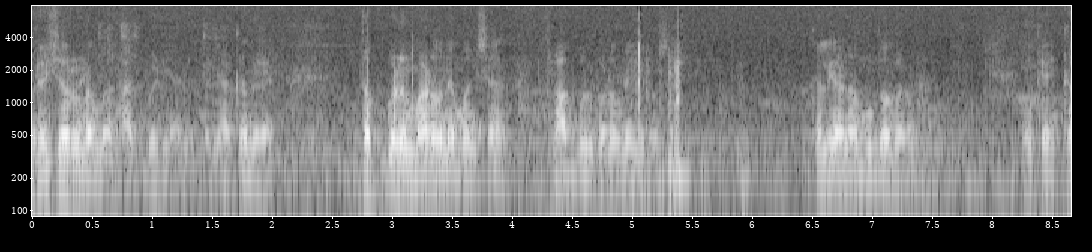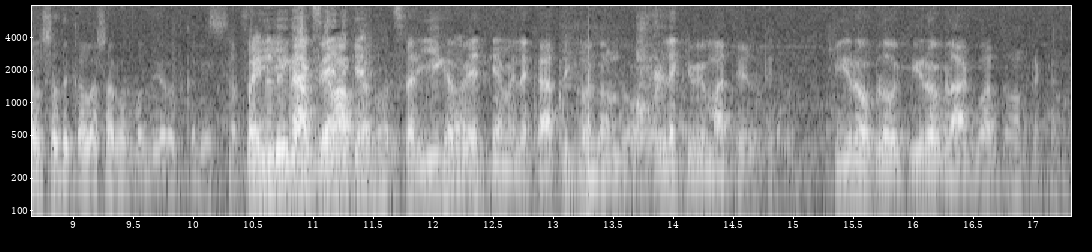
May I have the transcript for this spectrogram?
ಪ್ರೆಷರು ನಮ್ಮಲ್ಲಿ ಮೇಲೆ ಹಾಕಬೇಡಿ ಆಗುತ್ತೆ. ಯಾಕಂದರೆ ತಪ್ಪುಗಳನ್ನು ಮಾಡೋನೇ ಮನುಷ್ಯ ಫ್ಲಾಪ್ಗಳು ಕೊಡೋನೇ ಇರೋ ಸರ್. ಕಲ್ಯಾಣ ಮುಂದೋಗೋಣ. ಓಕೆ ಕಲ್ಸೋದಕ್ಕಲ್ಲ ಸರ್ ನಾನು ಬಂದಿರೋದು ಕಲಿ. ಫೈನಲಿ ಸರ್ ಈಗ ವೇದಿಕೆ ಮೇಲೆ ಕಾರ್ತಿಕ್ ಒಂದು ಒಳ್ಳೆ ಕಿವಿ ಮಾತು ಹೇಳಿದ್ರಿ ಹೀರೋಗಳು ಹೀರೋಗಳಾಗಬಾರ್ದು ಅಂತಕ್ಕಂಥ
